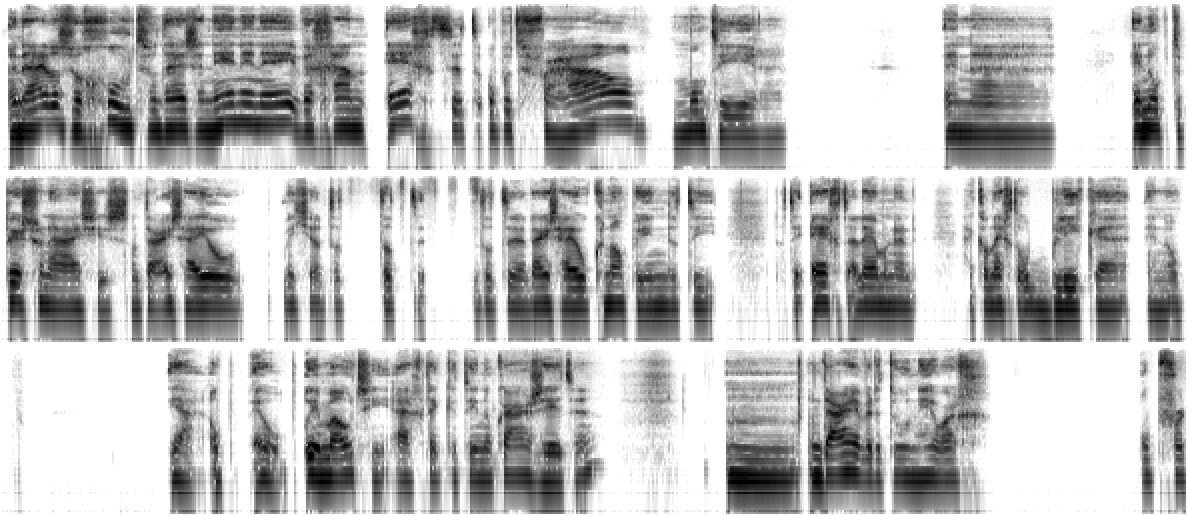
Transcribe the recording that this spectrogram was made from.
en hij was wel goed, want hij zei: nee, nee, nee, we gaan echt het op het verhaal monteren. En, eh, en op de personages. Want daar is hij heel, weet je, dat, dat, dat, eh, daar is hij heel knap in. Dat hij, dat hij echt alleen maar naar. Hij kan echt op blikken en op, ja, op, op emotie eigenlijk het in elkaar zetten. Mm, en daar hebben we het toen heel erg op.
